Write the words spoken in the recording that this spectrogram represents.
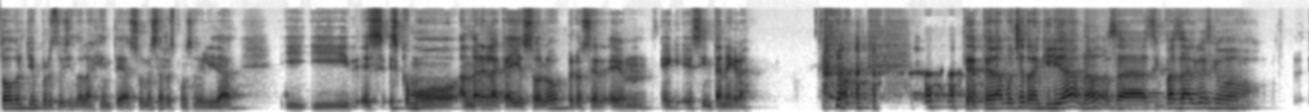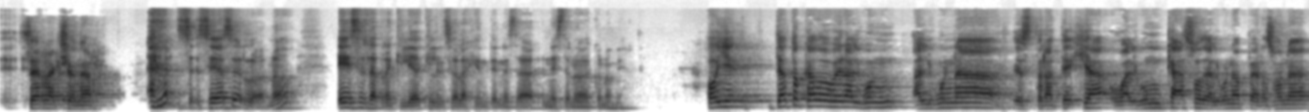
todo el tiempo le estoy diciendo a la gente, asume esa responsabilidad y, y es, es, como andar en la calle solo, pero ser eh, cinta negra. te, te, da mucha tranquilidad, ¿no? O sea, si pasa algo es como... Eh, sé reaccionar. sé, hacerlo, ¿no? Esa es la tranquilidad que le deseo a la gente en esta, en esta nueva economía. Oye, ¿te ha tocado ver algún, alguna estrategia o algún caso de alguna persona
